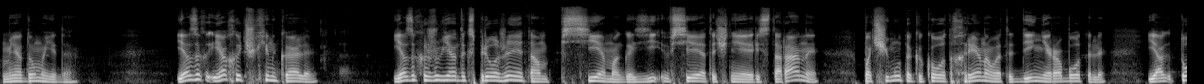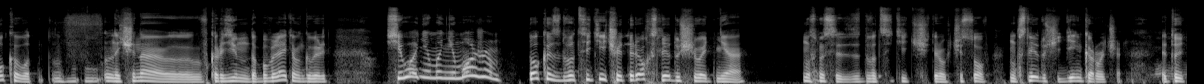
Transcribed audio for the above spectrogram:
У меня дома еда. Я, зах- я хочу хинкали. Я захожу в Яндекс приложение, там все магазины, все, точнее, рестораны почему-то какого-то хрена в этот день не работали. Я только вот в- в- начинаю э, в корзину добавлять, он говорит, сегодня мы не можем, только с 24 следующего дня. Ну, в смысле, с 24 часов. Ну, в следующий день, короче. Это,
